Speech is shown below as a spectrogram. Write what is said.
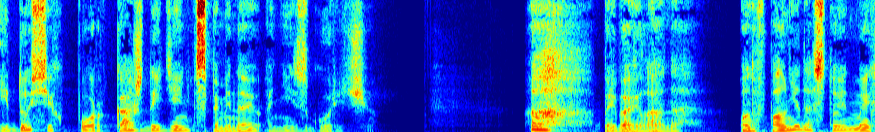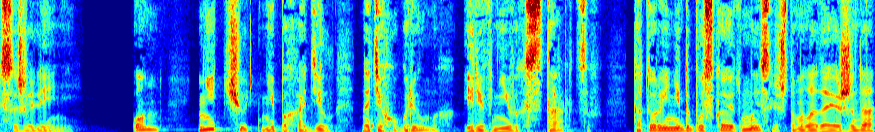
и до сих пор каждый день вспоминаю о ней с горечью. «Ах!» — прибавила она. «Он вполне достоин моих сожалений. Он ничуть не походил на тех угрюмых и ревнивых старцев, которые не допускают мысли, что молодая жена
